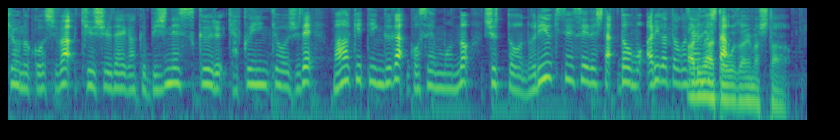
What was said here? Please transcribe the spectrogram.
今日の講師は九州大学ビジネススクール客員教授でマーケティングがご専門の出頭則之先生でした。どうもありがとうございました。ありがとうございました。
